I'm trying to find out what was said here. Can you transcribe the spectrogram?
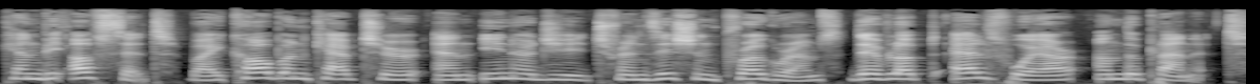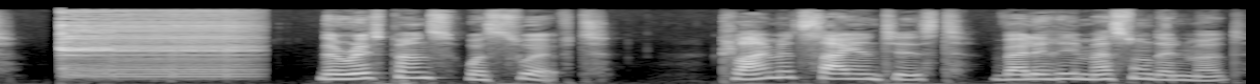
can be offset by carbon capture and energy transition programs developed elsewhere on the planet. The response was swift. Climate scientist Valérie Masson-Delmotte,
